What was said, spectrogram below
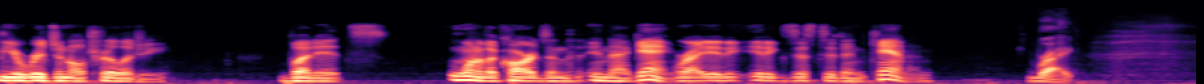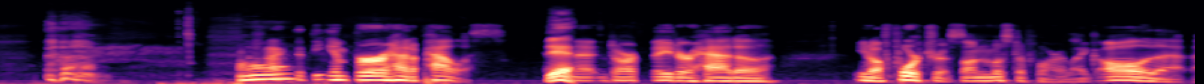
the original trilogy, but it's one of the cards in in that game, right? It it existed in canon. right. The Oh, fact that the Emperor had a palace, Yeah. and that Darth Vader had a, you know, a fortress on Mustafar, like all of that.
